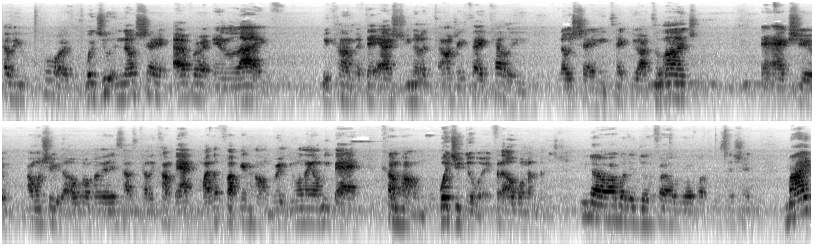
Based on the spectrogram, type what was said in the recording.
Kelly. Would you, no shade, ever in life become, if they asked you, you know, Andre Kelly, no shade, take you out to lunch and ask you, I want you to be the overall mother of this house, Kelly. Come back, motherfucking home. Bring you and Naomi back. Come home. What you doing for the overall mother position? No, I wouldn't do it for the overall mother position. My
